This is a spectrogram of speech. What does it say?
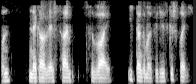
von Neckar-Westheim 2. Ich danke mal für dieses Gespräch.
